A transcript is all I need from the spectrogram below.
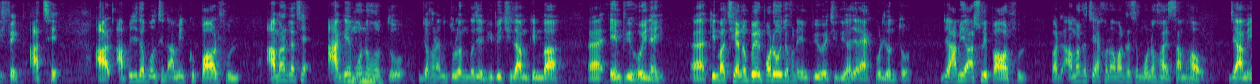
ইফেক্ট আছে। আর আপনি যেটা বলছেন আমি খুব পাওয়ারফুল আমার কাছে আগে মনে হতো যখন আমি তুলমগঞ্জে ভিপি ছিলাম কিংবা এমপি হই নাই কিংবা ছিয়ানব্বই এর পরেও যখন এমপি হয়েছি দুই হাজার এক পর্যন্ত যে আমি আসলে পাওয়ারফুল বাট আমার কাছে এখন আমার কাছে মনে হয় সামহাও যে আমি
